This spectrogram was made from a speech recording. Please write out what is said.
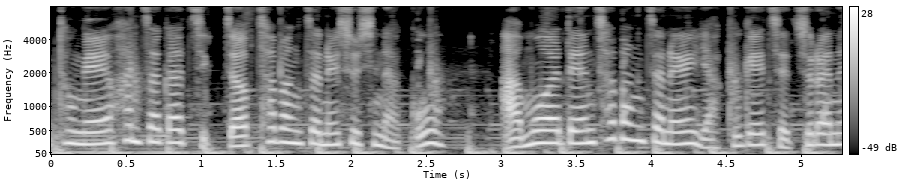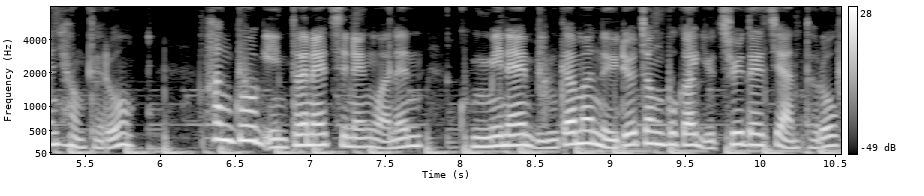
통해 환자가 직접 처방전을 수신하고 암호화된 처방전을 약국에 제출하는 형태로 한국인터넷진흥원은 국민의 민감한 의료 정보가 유출되지 않도록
